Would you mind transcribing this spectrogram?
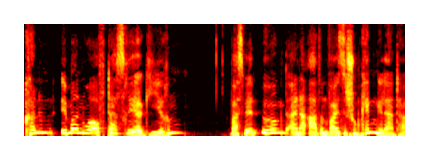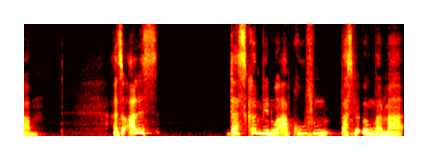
können immer nur auf das reagieren, was wir in irgendeiner Art und Weise schon kennengelernt haben. Also alles, das können wir nur abrufen, was wir irgendwann mal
